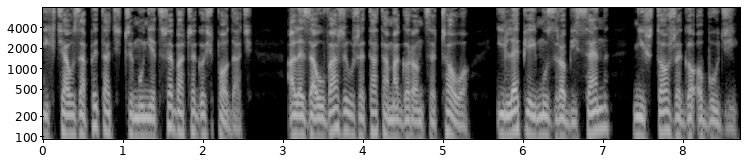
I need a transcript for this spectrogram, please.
i chciał zapytać, czy mu nie trzeba czegoś podać, ale zauważył, że tata ma gorące czoło i lepiej mu zrobi sen, niż to, że go obudzi.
